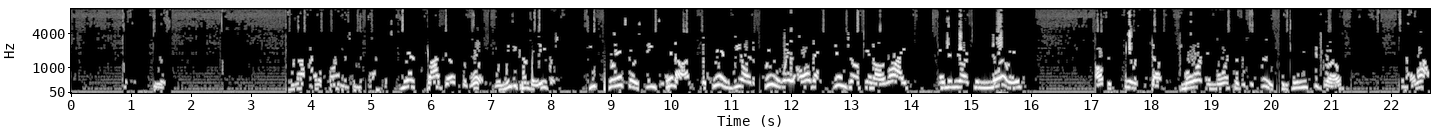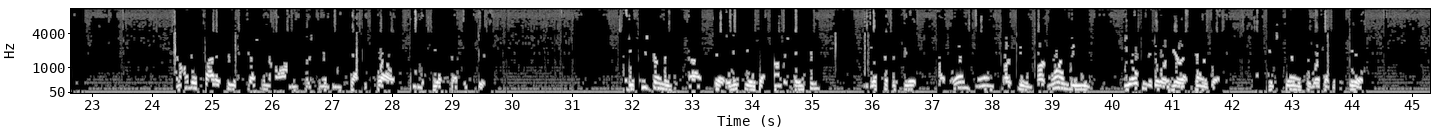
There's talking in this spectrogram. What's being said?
not idle farmers in the process. Yes, God does the work. When we become believers, He plants those seeds in us, but then we are to prune away all that sin junk in our life, and then we are to nourish all the spirit stuff more and more so that the fruit continues to grow in our lives. And all this got us to discussion on 1 Corinthians chapter 12 and the gifts of the Spirit. I did two sermons uh, to initiate that conversation, gifts of the Spirit, part one and part two. In part one, we, we opened the door here at Centerbrook to experience the work of the Spirit.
